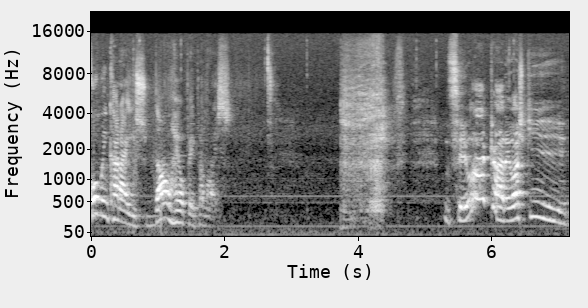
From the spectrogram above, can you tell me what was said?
Como encarar isso? Dá um help aí pra nós. Sei lá, cara, eu acho que.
